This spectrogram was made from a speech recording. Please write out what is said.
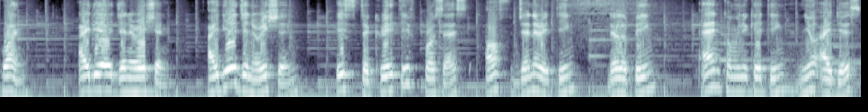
1 Idea Generation Idea generation is the creative process of generating, developing, and communicating new ideas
